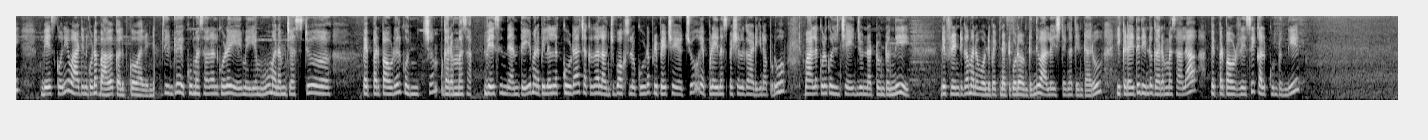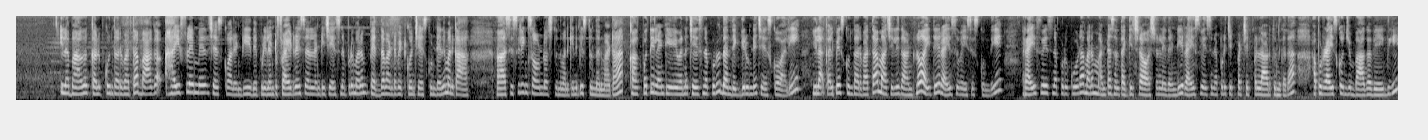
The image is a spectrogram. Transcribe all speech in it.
వేసుకొని వాటిని కూడా బాగా కలుపుకోవాలండి. దీంట్లో ఎక్కువ మసాలాలు కూడా ఏం వేయము. మనం జస్ట్ పెప్పర్ పౌడర్ కొంచెం గరం మసాలా వేసింది అంతే. మన పిల్లలకు కూడా చక్కగా లంచ్ బాక్స్లో కూడా ప్రిపేర్ చేయొచ్చు. ఎప్పుడైనా స్పెషల్గా అడిగినప్పుడు వాళ్ళకు కూడా కొంచెం చేంజ్ ఉన్నట్టు ఉంటుంది. డిఫరెంట్గా మనం వండి పెట్టినట్టు కూడా ఉంటుంది. వాళ్ళు ఇష్టంగా తింటారు. ఇక్కడైతే దీంట్లో గరం మసాలా పెప్పర్ పౌడర్ వేసి కలుపుకుంటుంది. ఇలా బాగా కలుపుకున్న తర్వాత బాగా హై ఫ్లేమ్ మీద చేసుకోవాలండి. ఇది ఎప్పుడు ఇలాంటి ఫ్రైడ్ రైస్ అలాంటివి చేసినప్పుడు మనం పెద్ద వంట పెట్టుకొని చేసుకుంటేనే మనకి సిసిలింగ్ సౌండ్ వస్తుంది మనకి వినిపిస్తుంది అనమాట కాకపోతే ఇలాంటి ఏమైనా చేసినప్పుడు దాని దగ్గరుండే చేసుకోవాలి. ఇలా కలిపేసుకున్న తర్వాత మా చెల్లి దాంట్లో అయితే రైస్ వేసేసుకుంది. రైస్ వేసినప్పుడు కూడా మనం మంట అసలు తగ్గించిన అవసరం లేదండి. రైస్ వేసినప్పుడు చిట్పట్ చిట్పట్లు ఆడుతుంది కదా. అప్పుడు రైస్ కొంచెం బాగా వేగి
